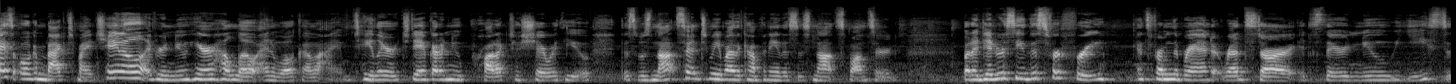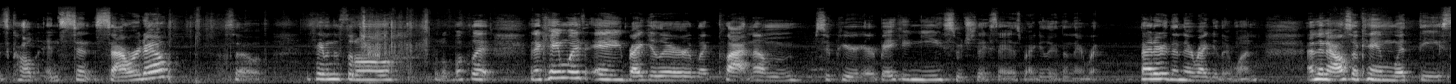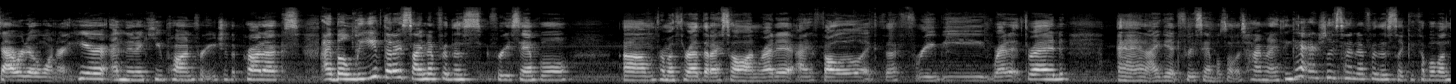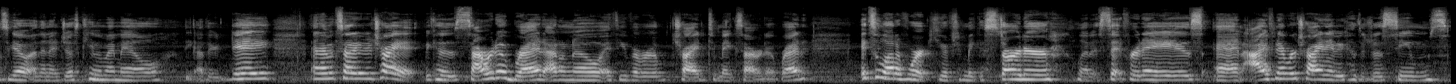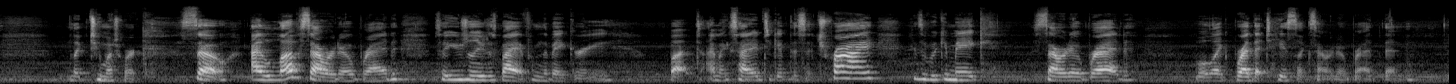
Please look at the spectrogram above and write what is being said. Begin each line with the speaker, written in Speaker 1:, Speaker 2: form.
Speaker 1: guys, welcome back to my channel. If you're new here, hello and welcome. I am Taylor. Today I've got a new product to share with you. This was not sent to me by the company. This is not sponsored. But I did receive this for free. It's from the brand Red Star. It's their new yeast. It's called Instant Sourdough. So it came in this little little booklet. And it came with a regular like platinum superior baking yeast, which they say is regular than their better than their regular one. And then I also came with the sourdough one right here and then a coupon for each of the products. I believe that I signed up for this free sample um, from a thread that I saw on Reddit. I follow like the freebie Reddit thread and I get free samples all the time. And I think I actually signed up for this like a couple months ago and then it just came in my mail the other day and I'm excited to try it because sourdough bread, I don't know if you've ever tried to make sourdough bread it's a lot of work. You have to make a starter, let it sit for days, and I've never tried it because it just seems like too much work. So, I love sourdough bread, so usually you just buy it from the bakery. But I'm excited to give this a try, because if we can make sourdough bread, well, like bread that tastes like sourdough bread, then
